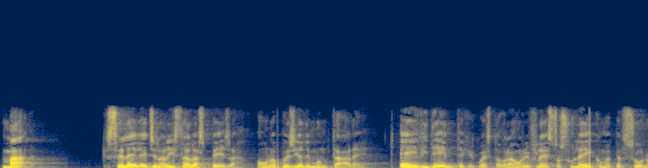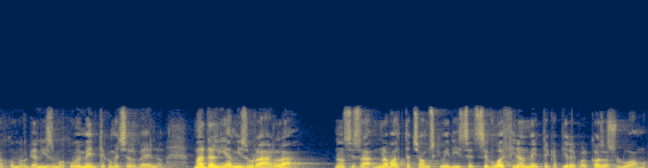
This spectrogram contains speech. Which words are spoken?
Ma se lei legge la lista della spesa o una poesia di Montale, è evidente che questo avrà un riflesso su lei come persona, come organismo, come mente, come cervello, ma da lì a misurarla non si sa. Una volta Chomsky mi disse, se vuoi finalmente capire qualcosa sull'uomo,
